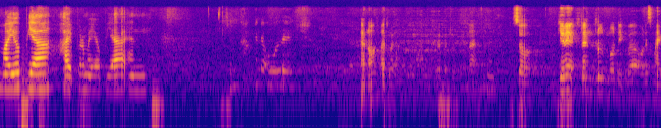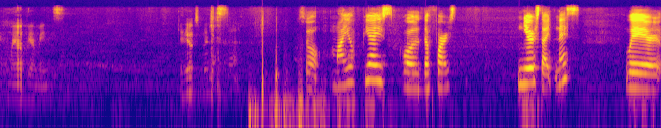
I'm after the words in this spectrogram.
Myopia, hypermyopia, and And all that. So, can you explain a little more deeper what is my- myopia means? Can you explain this? So myopia is called the first nearsightedness, where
